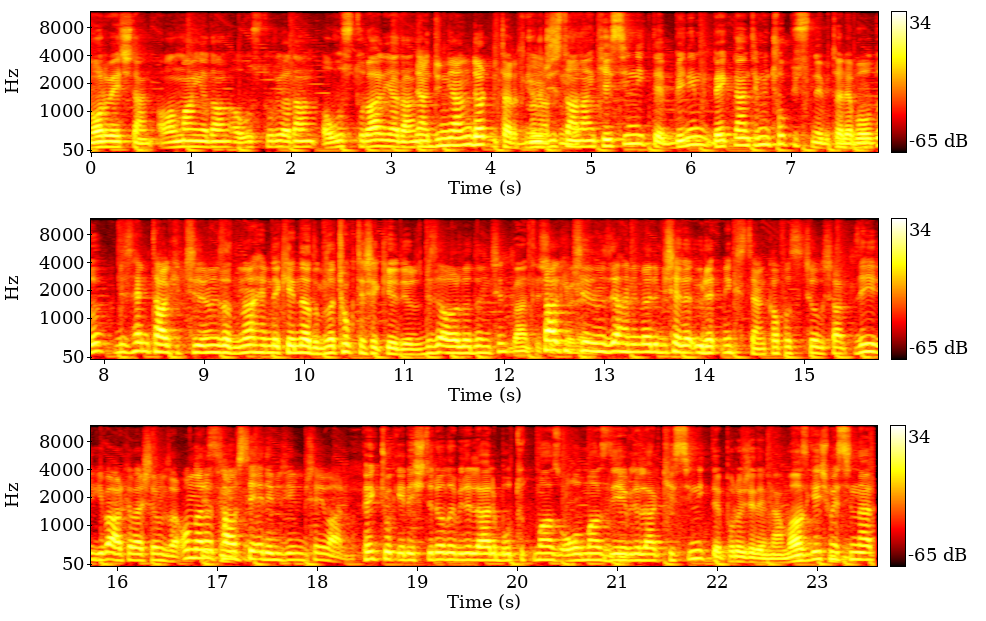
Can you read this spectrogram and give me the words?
Norveç'ten, Almanya'dan, Avusturya'dan, Avustralya'dan, Yani dünyanın dört bir tarafından aslında. Gürcistan'dan kesinlikle benim beklentimin çok üstünde bir talep oldu. Biz hem takipçilerimiz adına hem de kendi adımıza çok teşekkür ediyoruz. Bizi ağırladığın için. Ben teşekkür Takipçilerimize hani böyle bir şeyler üretmek isteyen, kafası çalışan, zehir gibi arkadaşlarımız var. Onlara Kesinlikle. tavsiye edebileceğin bir şey var mı? Pek çok eleştiri alabilirler, bu tutmaz, olmaz diyebilirler. Kesinlikle projelerinden vazgeçmesinler.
